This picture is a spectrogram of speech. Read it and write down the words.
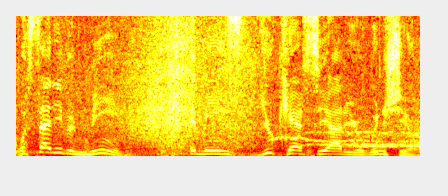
What's that even mean? It means you can't see out of your windshield.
